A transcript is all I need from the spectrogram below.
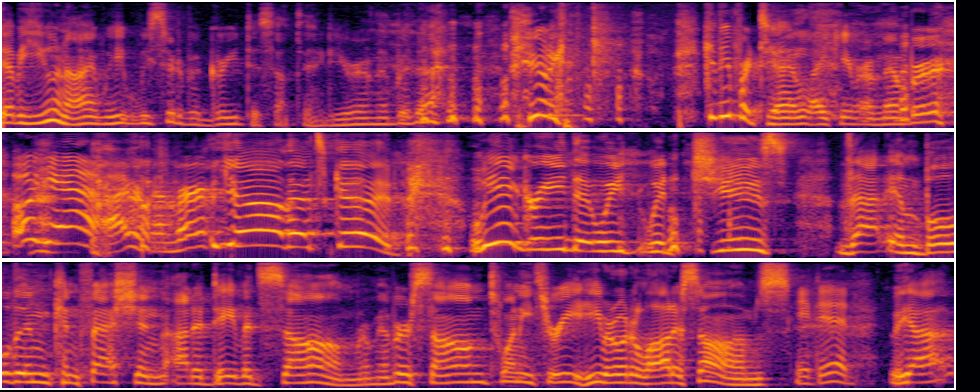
Debbie, you and I, we, we sort of agreed to something. Do you remember that? Can you pretend like you remember? Oh, yeah, I remember. yeah, that's good. We agreed that we would choose that emboldened confession out of David's psalm. Remember Psalm 23? He wrote a lot of psalms. He did. Yeah,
